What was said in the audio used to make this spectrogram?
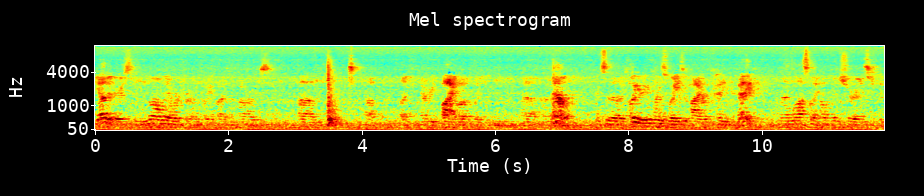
the others. And normally I work for around twenty-five hours, um, uh, like every bi-monthly uh, amount. And so they're like, oh, your income's way too high, we're cutting your Medicaid. And I lost my health insurance for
